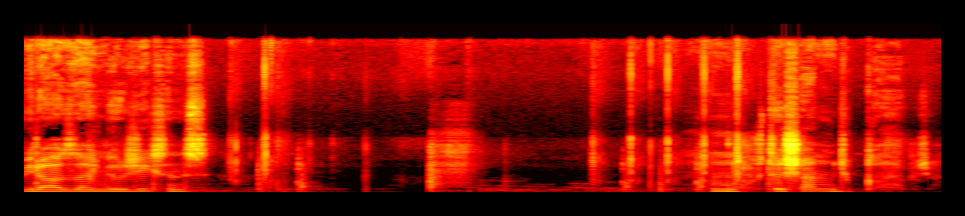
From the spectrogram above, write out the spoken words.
Birazdan göreceksiniz. Muhteşem bir dükkan yapacağım.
